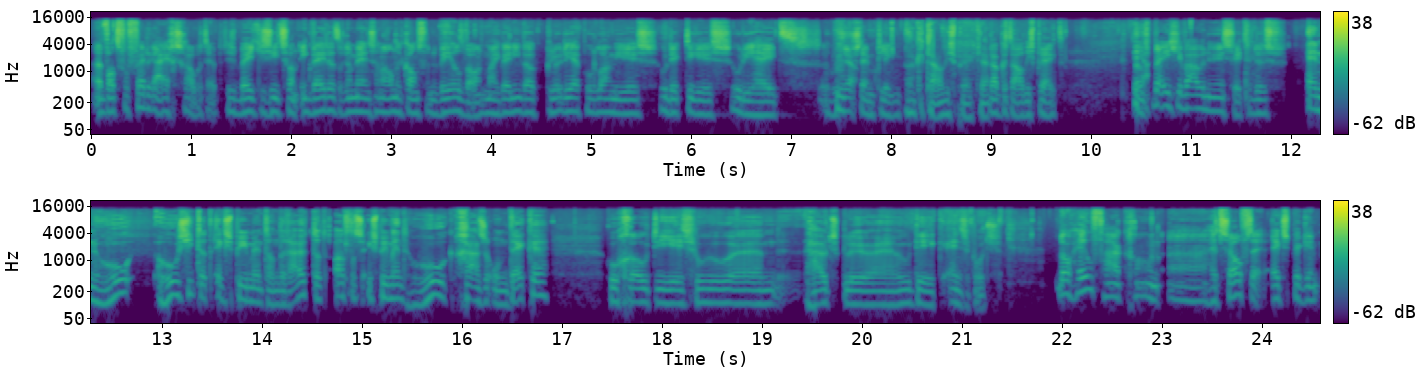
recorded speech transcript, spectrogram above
Eh, wat voor verdere eigenschappen het heeft. Het is een beetje zoiets van, ik weet dat er een mens aan de andere kant van de wereld woont, maar ik weet niet welke kleur die heeft, hoe lang die is, hoe dik die is, hoe die heet, hoe zijn Ja. stem klinkt, Welke taal die spreekt, ja. welke taal die spreekt. Dat Ja. is een beetje waar we nu in zitten. Dus En hoe, hoe ziet dat experiment dan eruit? Dat Atlas-experiment, hoe gaan ze ontdekken hoe groot die is, hoe eh, huidskleur, hoe dik enzovoorts? door heel vaak gewoon eh, hetzelfde experiment,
